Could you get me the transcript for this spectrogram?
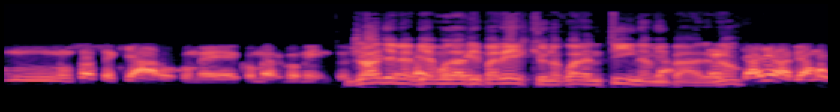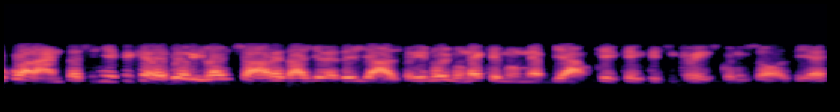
non so se è chiaro come, come argomento. Già cioè, gliene abbiamo dati parecchi, una quarantina mi pare, no? Già gliene abbiamo 40, significherebbe rilanciare, dargliene degli altri e noi non è che, non ne abbiamo, che, che, che ci crescono i soldi, eh?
